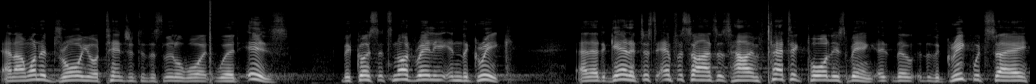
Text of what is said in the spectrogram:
And I want to draw your attention to this little word, word is, because it's not really in the Greek. And it, again, it just emphasizes how emphatic Paul is being. It, the, the Greek would say,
